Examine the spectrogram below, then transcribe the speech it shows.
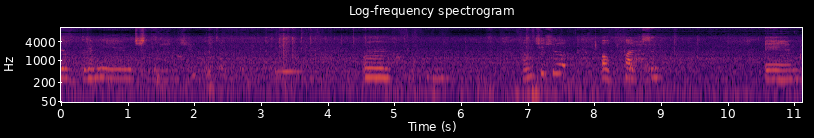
Yeah, we'll just Um, how much is it? Oh, five percent. Um,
